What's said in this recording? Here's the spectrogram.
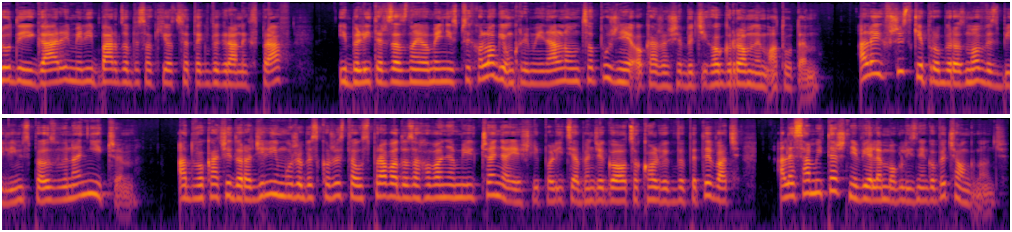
Judy i Gary mieli bardzo wysoki odsetek wygranych spraw i byli też zaznajomieni z psychologią kryminalną, co później okaże się być ich ogromnym atutem. Ale ich wszystkie próby rozmowy z Billim spełzły na niczym. Adwokaci doradzili mu, żeby skorzystał z prawa do zachowania milczenia, jeśli policja będzie go o cokolwiek wypytywać, ale sami też niewiele mogli z niego wyciągnąć.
